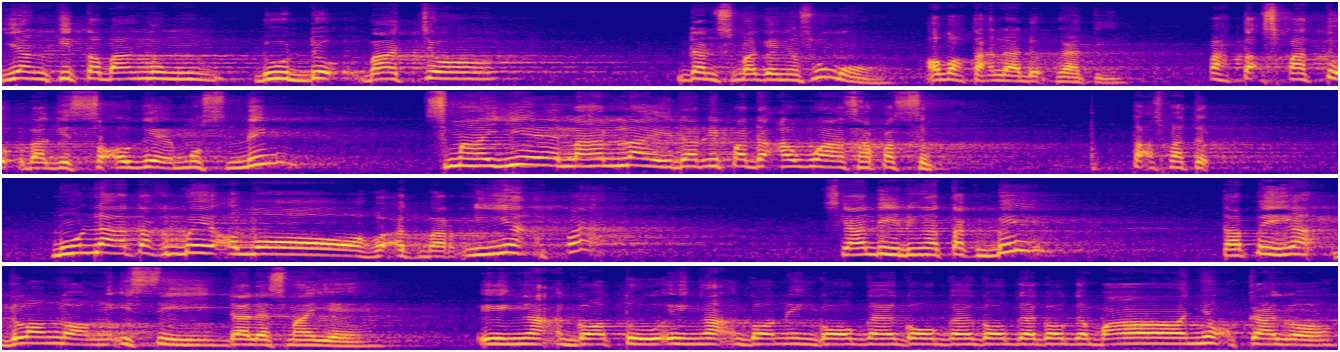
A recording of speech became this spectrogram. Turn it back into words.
yang kita bangun, duduk, baca dan sebagainya semua. Allah Ta'ala ada perhati. Bah, tak sepatut bagi seorang Muslim semaya lalai daripada awal sampai sub. Tak sepatut. Mula takbir Allahu Akbar. Niat apa? Sekali dengan takbir. Tapi ingat gelonggong isi dalam semaya. Ingat go tu, ingat go ni, go go go go go go go banyak kagak.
